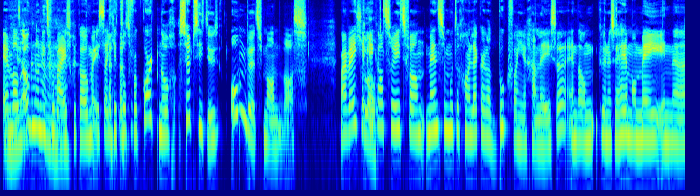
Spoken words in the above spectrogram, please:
en wat ja. ook nog niet voorbij is gekomen, is dat je tot voor kort nog substituut ombudsman was. Maar weet je, ik had zoiets van: mensen moeten gewoon lekker dat boek van je gaan lezen. En dan kunnen ze helemaal mee in, uh,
